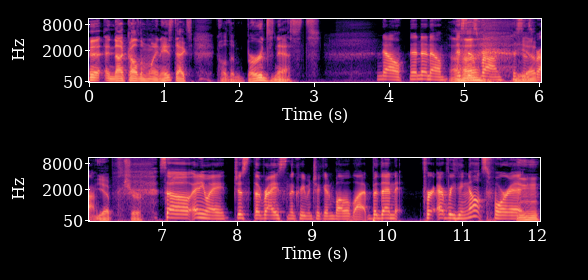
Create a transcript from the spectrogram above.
and not call them Hawaiian haystacks. Call them birds' nests. No, no, no, no. This is Uh-huh. wrong. This is wrong. Yep, sure. So anyway, just the rice and the cream and chicken, blah blah blah. But then for everything else for it, Mhm.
